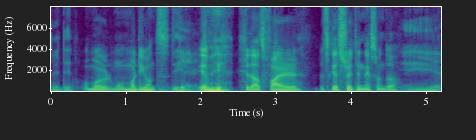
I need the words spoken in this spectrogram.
it did. What more? What more do you want? Yeah, You know what I mean? Yeah, that was fire. Let's get straight to the next one, though. yeah.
